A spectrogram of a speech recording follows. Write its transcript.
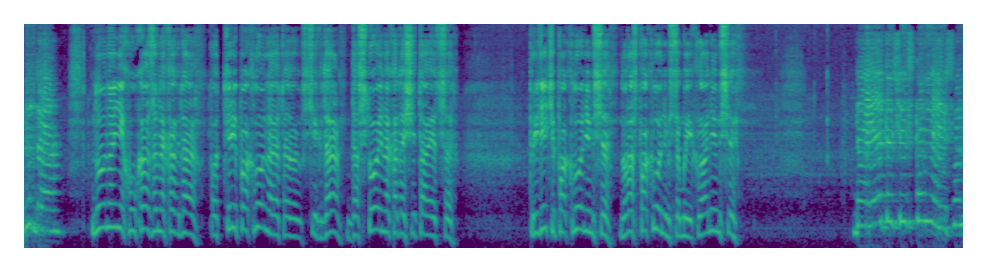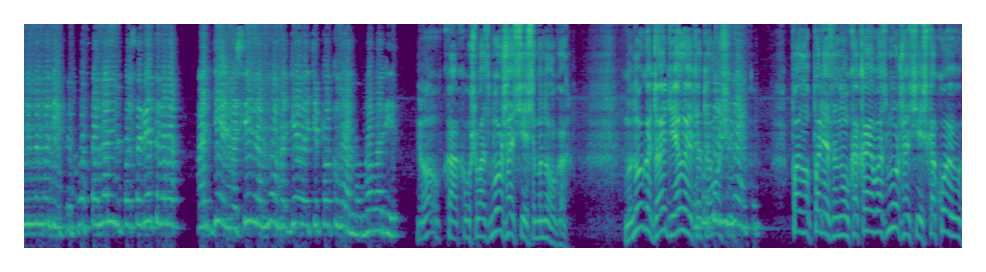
Ну да. Ну, на них указано, когда... Вот три поклона – это всегда достойно, когда считается. Придите, поклонимся. Ну, раз поклонимся, мы и кланяемся. Да, я это все исполняю с вами на молитве. Просто она мне посоветовала отдельно, сильно много делайте поклонов, говорит. Ну, как уж возможность есть много. Много, да, делает. Так это очень знаете, пол- полезно. Но какая возможность есть? Какой...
